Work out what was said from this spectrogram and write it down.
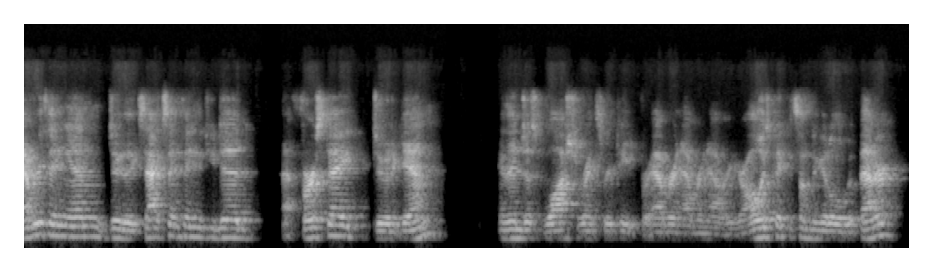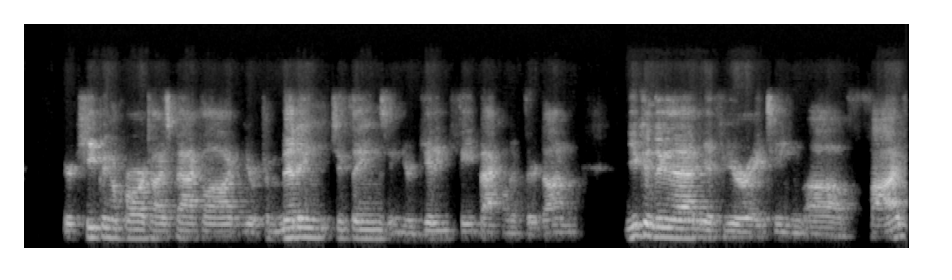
everything in, do the exact same thing that you did that first day, do it again, and then just wash, rinse, repeat forever and ever and ever. You're always picking something a little bit better. You're keeping a prioritized backlog. You're committing to things and you're getting feedback on if they're done. You can do that if you're a team of five.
